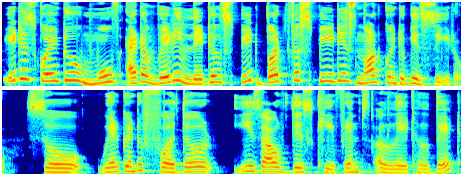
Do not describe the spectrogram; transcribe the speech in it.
it is going to move at a very little speed, but the speed is not going to be 0. So we're going to further ease out these keyframes a little bit.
